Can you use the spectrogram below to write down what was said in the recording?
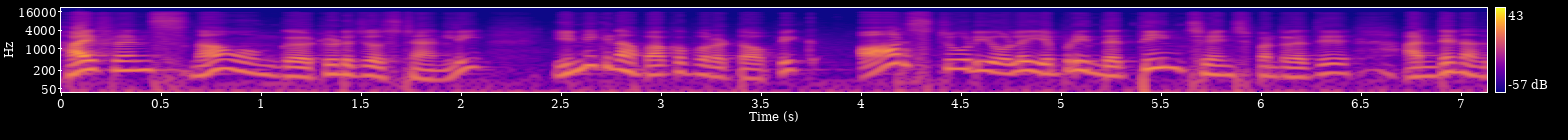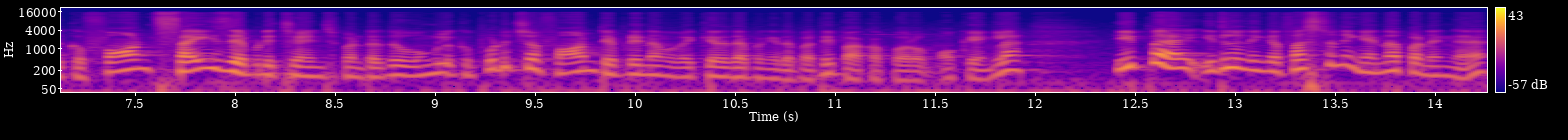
ஹாய் ஃப்ரெண்ட்ஸ் நான் உங்கள் ட்விட்டர் ஜோ ஸ்டான்லி இன்னைக்கு நான் பார்க்க போகிற டாபிக் ஆர் ஸ்டூடியோவில் எப்படி இந்த தீம் சேஞ்ச் பண்ணுறது அண்ட் தென் அதுக்கு ஃபாண்ட் சைஸ் எப்படி சேஞ்ச் பண்ணுறது உங்களுக்கு பிடிச்ச ஃபாண்ட் எப்படி நம்ம வைக்கிறது அப்படிங்கிறத பற்றி பார்க்க போகிறோம் ஓகேங்களா இப்போ இதில் நீங்கள் ஃபஸ்ட்டு நீங்கள் என்ன பண்ணுங்கள்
